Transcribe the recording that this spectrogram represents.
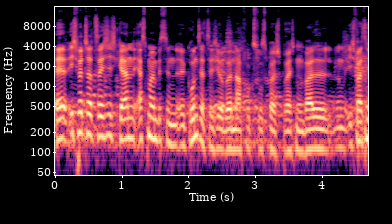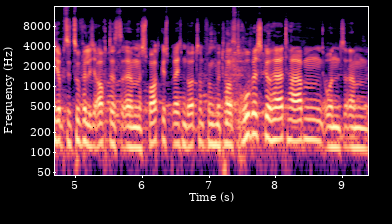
Äh, ich würde tatsächlich gerne erstmal ein bisschen äh, grundsätzlicher über Nachwuchsfußball sprechen, weil äh, ich weiß nicht, ob Sie zufällig auch das ähm, Sportgespräch im Deutschlandfunk mit Horst Rubisch gehört haben und ähm,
